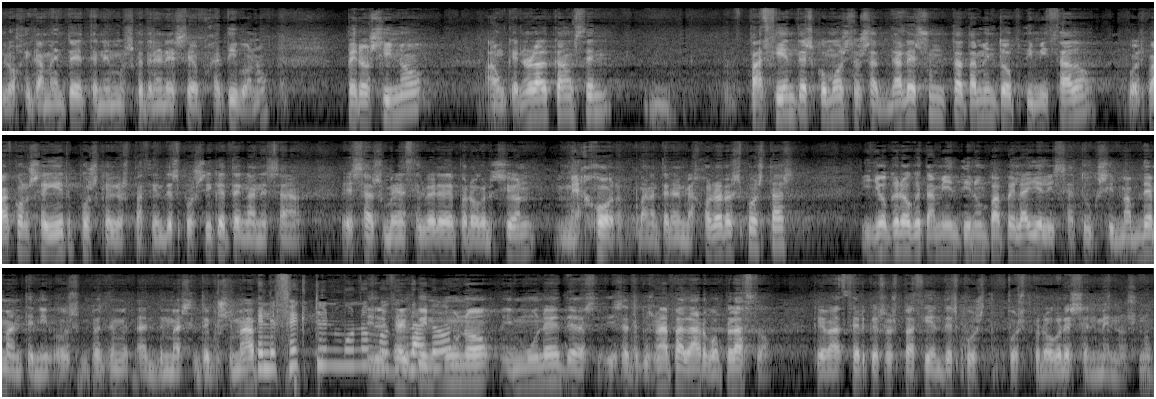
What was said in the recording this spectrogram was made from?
Lógicamente tenemos que tener ese objetivo, ¿no? Pero si no, aunque no lo alcancen, pacientes como estos, darles un tratamiento optimizado, pues va a conseguir pues, que los pacientes pues, sí que tengan esa, esa supervivencia libre de progresión mejor, van a tener mejores respuestas y yo creo que también tiene un papel ahí el isatuximab de mantenimiento. El efecto inmunomodulador. El efecto inmuno, inmune de isatuximab a largo plazo, que va a hacer que esos pacientes pues, pues progresen menos. ¿no?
